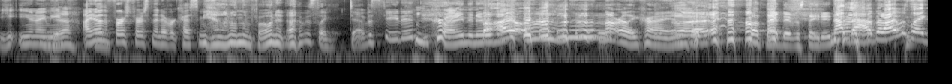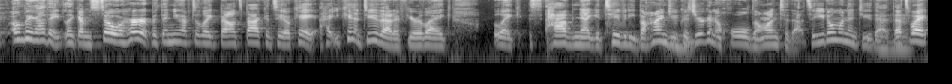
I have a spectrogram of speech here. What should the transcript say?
You, you know what I mean? Yeah, I know the first person that ever cussed me out on the phone, and I was like devastated. crying and everything. I, am not really crying, but Not that devastated. not that, but I was like, oh my god, they like I'm so hurt. But then you have to like bounce back and say, okay, you can't do that if you're like like have negativity behind you Mm-hmm. because you're going to hold on to that. So you don't want to do that. That's why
